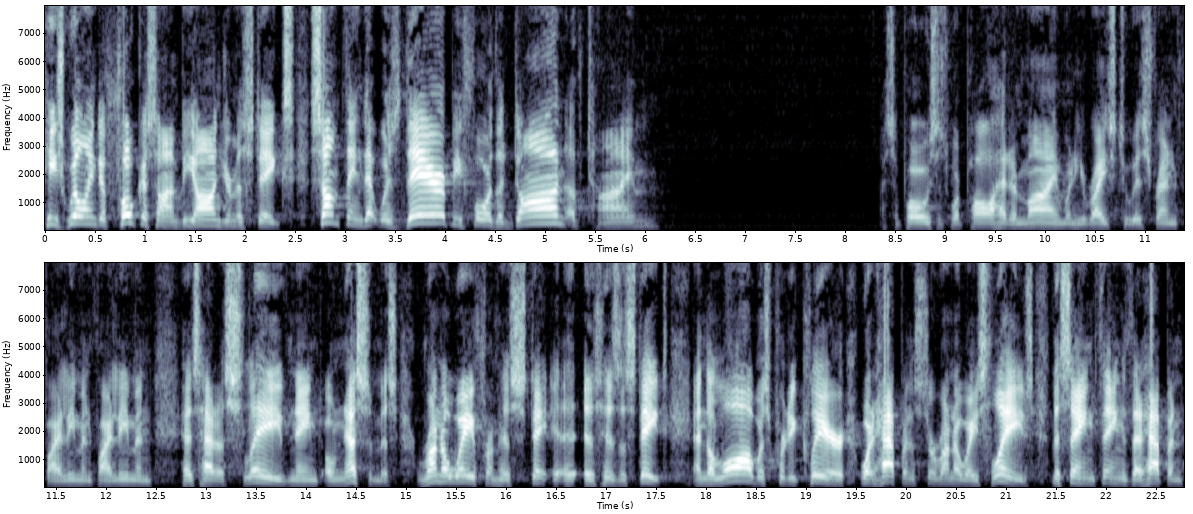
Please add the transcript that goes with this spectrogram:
He's willing to focus on beyond your mistakes, something that was there before the dawn of time I suppose is what Paul had in mind when he writes to his friend Philemon. Philemon has had a slave named Onesimus run away from his, sta- uh, his estate, and the law was pretty clear what happens to runaway slaves, the same things that happen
